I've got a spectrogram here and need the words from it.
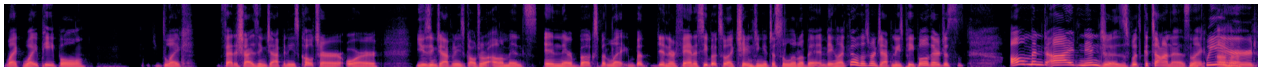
like white people like fetishizing japanese culture or using japanese cultural elements in their books but like but in their fantasy books are like changing it just a little bit and being like no those weren't japanese people they're just almond-eyed ninjas with katanas like uh-huh. Weird.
